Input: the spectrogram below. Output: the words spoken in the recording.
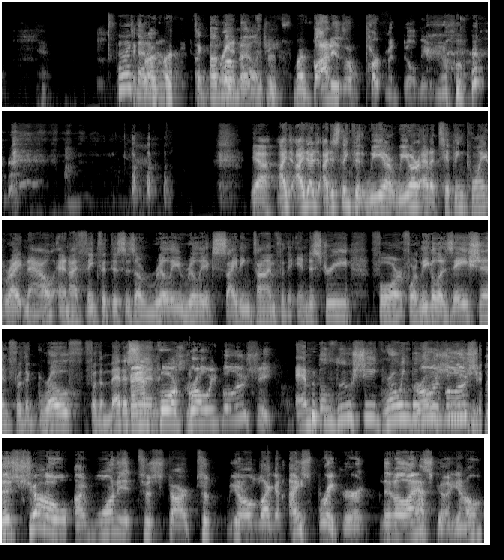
I like that. I, I, it's a great analogy. That. My body is an apartment building, you know. Yeah, I, I, I just think that we are we are at a tipping point right now, and I think that this is a really really exciting time for the industry, for for legalization, for the growth, for the medicine, and for growing Belushi. And Belushi, growing Belushi. Growing Belushi. This show, I wanted to start to you know like an icebreaker in Alaska. You know,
